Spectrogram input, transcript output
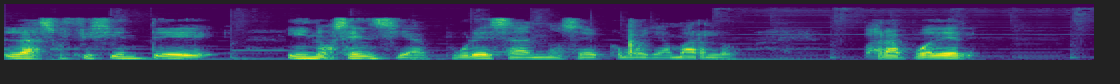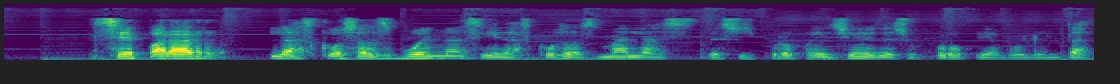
la suficiente inocencia, pureza, no sé cómo llamarlo, para poder separar las cosas buenas y las cosas malas de sus propias decisiones, de su propia voluntad.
